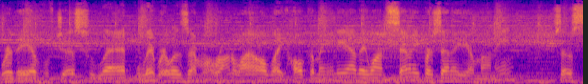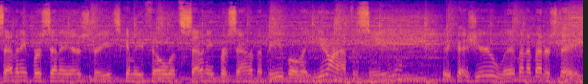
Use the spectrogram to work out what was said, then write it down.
where they have just let liberalism run wild like Hulkamania. They want 70% of your money. So 70% of your streets can be filled with 70% of the people that you don't have to see because you live in a better state.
